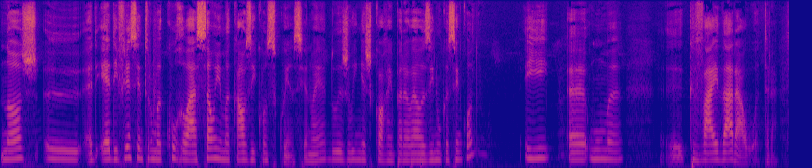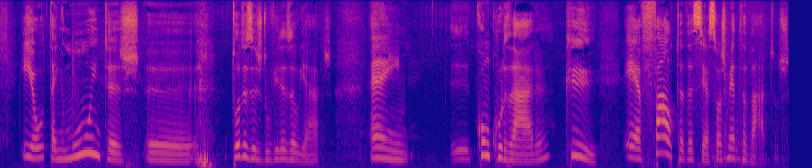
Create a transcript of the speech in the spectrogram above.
nós uh, é a diferença entre uma correlação e uma causa e consequência, não é? Duas linhas que correm paralelas e nunca se encontram e uh, uma uh, que vai dar à outra. Eu tenho muitas, todas as dúvidas, aliás, em concordar que é a falta de acesso aos metadados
